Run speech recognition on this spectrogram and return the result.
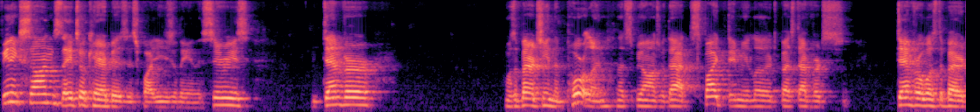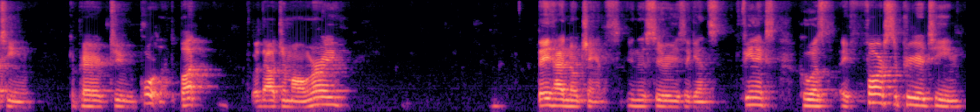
Phoenix Suns, they took care of business quite easily in the series. Denver was a better team than Portland. Let's be honest with that. Despite Damian Lillard's best efforts, Denver was the better team compared to Portland. But without Jamal Murray, they had no chance in this series against Phoenix, who was a far superior team.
